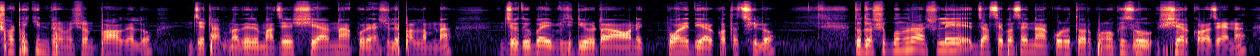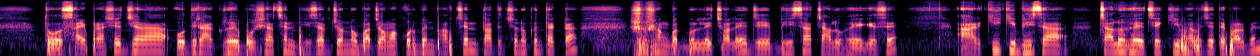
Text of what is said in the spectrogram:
সঠিক ইনফরমেশন পাওয়া গেল, যেটা আপনাদের মাঝে শেয়ার না করে আসলে পারলাম না। যদিও বা এই ভিডিওটা অনেক পরে দেওয়ার কথা ছিল। তো দর্শক বন্ধুরা, আসলে যাচাই বাছাই না করে তো আর কোনো কিছু শেয়ার করা যায় না। তো সাইপ্রাসের যারা অধীর আগ্রহে বসে আছেন, ভিসার জন্য বা জমা করবেন ভাবছেন, তাদের জন্য কিন্তু একটা সুসংবাদ বললেই চলে যে ভিসা চালু হয়ে গেছে। আর কি কি ভিসা চালু হয়েছে, কীভাবে যেতে পারবেন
